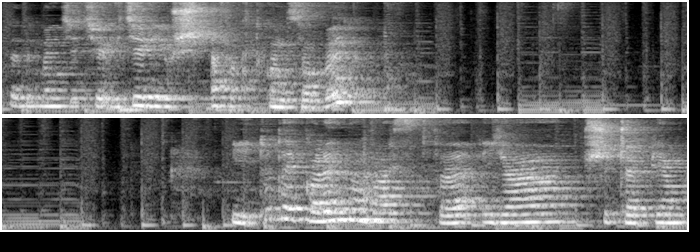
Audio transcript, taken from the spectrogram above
Wtedy będziecie widzieli już efekt końcowy. I tutaj kolejną warstwę ja przyczepiam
